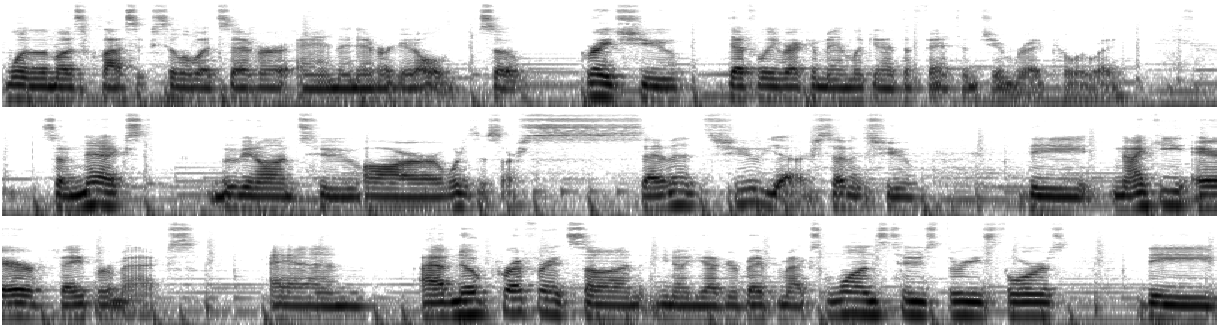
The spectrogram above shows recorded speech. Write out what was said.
one of the most classic silhouettes ever and they never get old. So great shoe, definitely recommend looking at the Phantom Gym Red colorway. So next, moving on to our, what is this, our seventh shoe? Yeah, our seventh shoe the Nike Air Vapor Max. And I have no preference on, you know, you have your Vapor Max 1s, 2s, 3s, 4s. The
